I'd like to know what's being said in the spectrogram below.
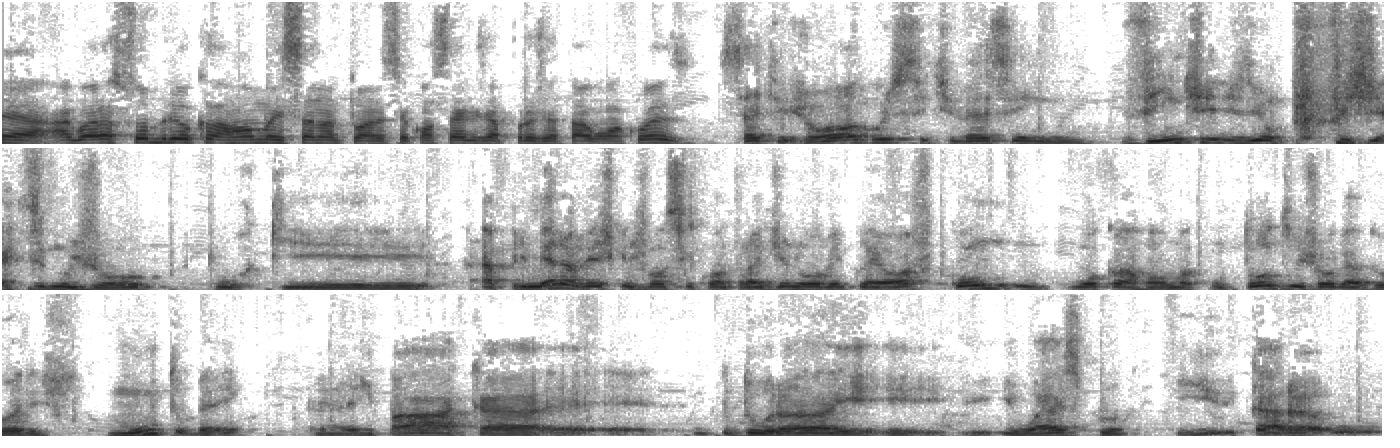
É, agora sobre Oklahoma e San Antonio, você consegue já projetar alguma coisa? Sete jogos, se tivessem 20, eles iam pro vigésimo jogo, porque a primeira vez que eles vão se encontrar de novo em playoff com o Oklahoma, com todos os jogadores muito bem, é, Ibaka, é, Duran e, e, e, Westbrook, e, cara, o,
